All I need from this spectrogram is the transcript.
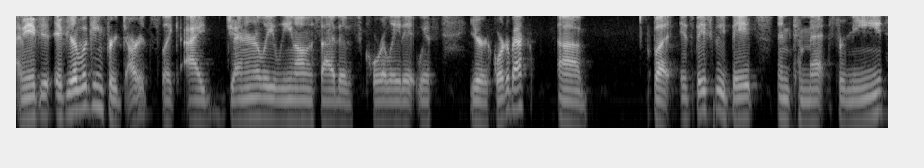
I mean if you're if you're looking for darts, like I generally lean on the side of correlate it with your quarterback. Uh, but it's basically Bates and Kmet for me.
